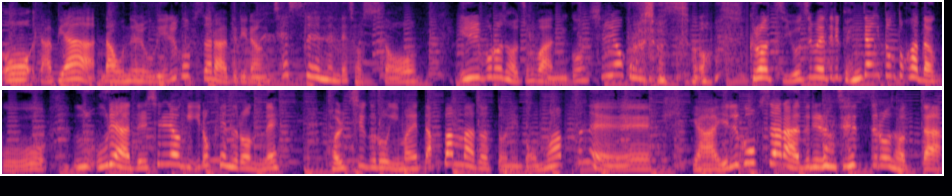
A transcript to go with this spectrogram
어, 나비야, 나 오늘 우리 7살 아들이랑 체스 했는데 졌어. 일부러 져준 거 아니고 실력으로 졌어. 그렇지. 요즘 애들이 굉장히 똑똑하다고. 우, 우리 아들 실력이 이렇게 늘었네. 벌칙으로 이마에 딱밤 맞았더니 너무 아프네. 야, 7살 아들이랑 체스로 졌다.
